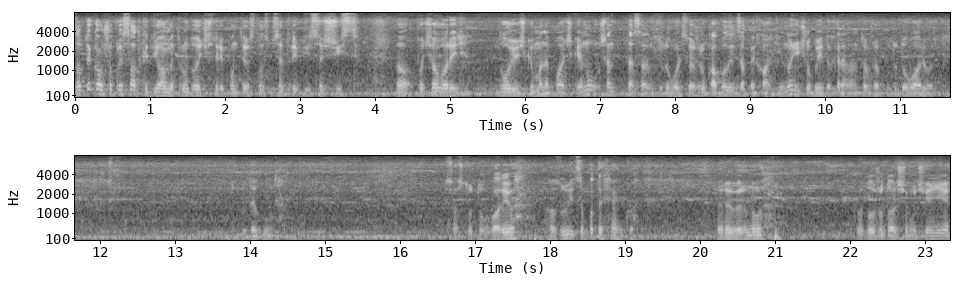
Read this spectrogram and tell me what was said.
Завтикав, що присадки діаметром 24 понти 153,56. Ну, почав варити двоєчки в мене пачки. Ну, ще те саме з удовольствия, аж рука болить запихати. Ну нічого би і до хрена, то вже буду доварювати. Буде. Зараз тут обварив, газується потихеньку. Переверну. Продовжу далі мучення,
